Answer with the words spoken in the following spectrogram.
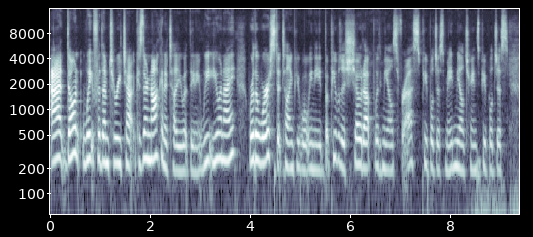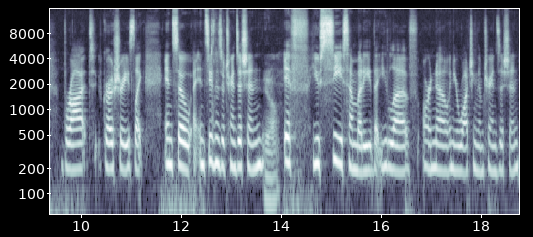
at don't wait for them to reach out because they're not going to tell you what they need. We you and i we're the worst at telling people what we need but people just showed up with meals for us. People just made meal trains. People just brought groceries like and so in seasons of transition Yeah. if you see somebody that you love or know and you're watching them transition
